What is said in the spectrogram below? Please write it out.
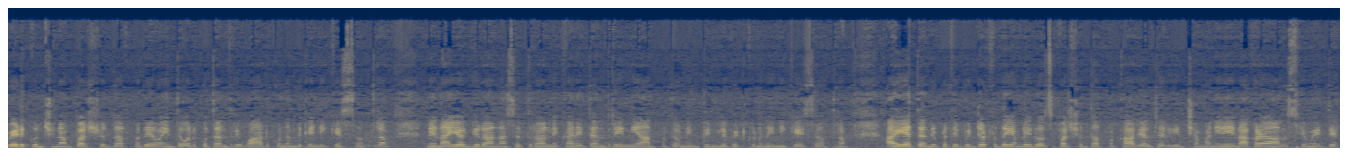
వేడుకుంటున్నాం పరిశుద్ధాత్మదేవ ఇంతవరకు తండ్రి వాడుకున్నందుకే నీకే స్తోత్రం. నేను అయోగ్యురా నా శత్రువాన్ని కానీ తండ్రి నీ ఆత్మతో నింపి నిలబెట్టుకున్నది నీకే స్తోత్రం. అయ్యా తండ్రి ప్రతి బిడ్డ హృదయంలో ఈరోజు పరిశుద్ధాత్మ కార్యాలు జరిగించామని నేను అక్కడ ఆలస్యం అయితే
